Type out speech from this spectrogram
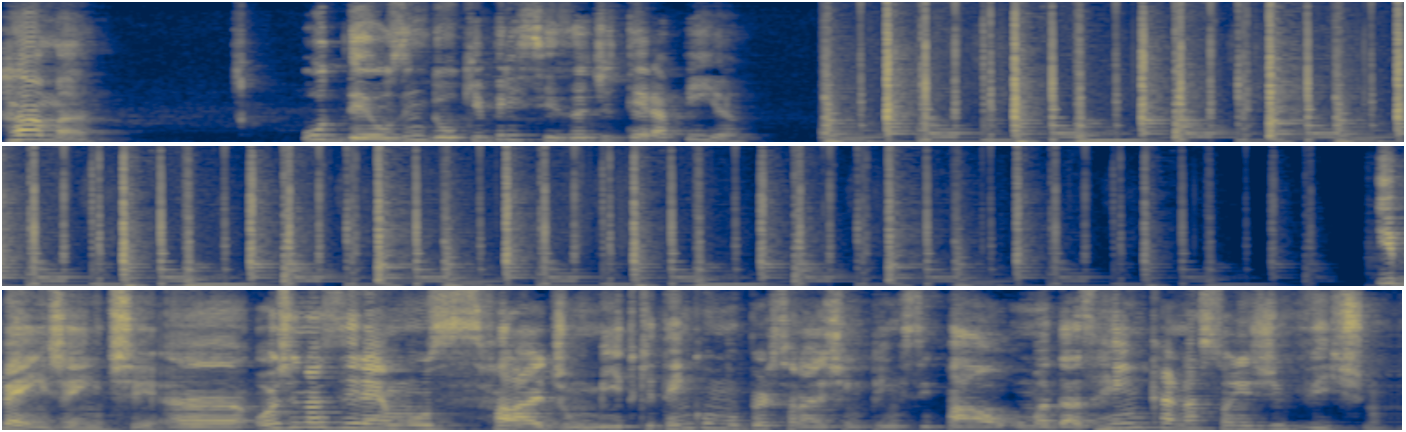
Rama, o deus hindu que precisa de terapia. E bem, gente, uh, hoje nós iremos falar de um mito que tem como personagem principal uma das reencarnações de Vishnu.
